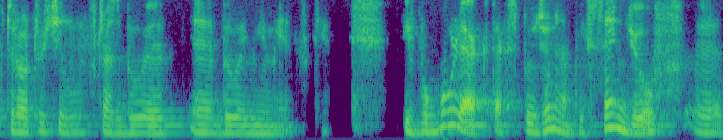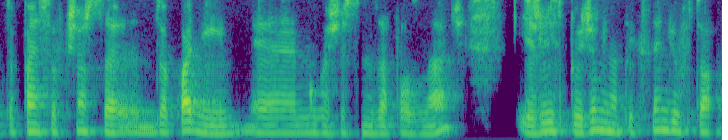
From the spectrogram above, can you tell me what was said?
które oczywiście wówczas były, były niemieckie. I w ogóle, jak tak spojrzymy na tych sędziów, to Państwo w książce dokładniej mogą się z tym zapoznać. Jeżeli spojrzymy na tych sędziów, to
